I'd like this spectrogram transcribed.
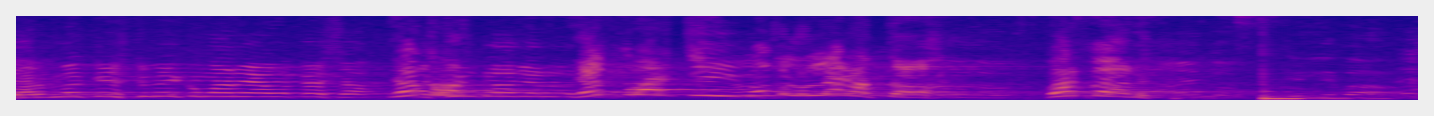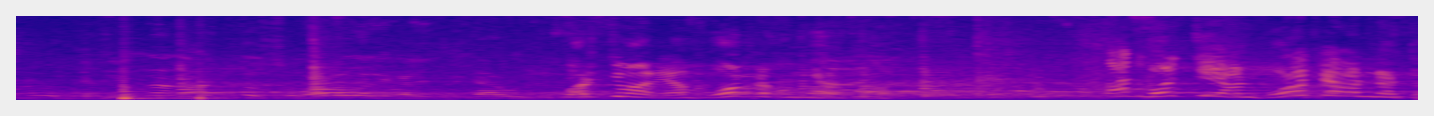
ಧರ್ಮಕ್ಕೆ ಎಷ್ಟು ಬೇಕು ಮಾರೆ ಅವಕಾಶ? ಯಾಕೆ ಅಷ್ಟುಂಟಾ ಜನ? ಯಾಕೆ ಮಾಡ್ತಿ ಮಕ್ಕಳು ಉಳ್ಳಾರತ್ತ ಬರ್ತಾನೆ. ಇಲ್ಲಿ ಬಾ. ನಾನು ಅಷ್ಟು ಸುಲಭದಲ್ಲಿ ಕಲಿಸ್ಲಿಕ್ಕೆ ಆಗುದಿಲ್ಲ ಬರ್ತಿ ಮಾರಿ ಅವ್ನು ಫೋಟೋ ಪುಣ್ಯ ಅದು ಬರ್ತಿ ಅವ್ನು ಫೋಟೋ ಅನ್ನತ್ತ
